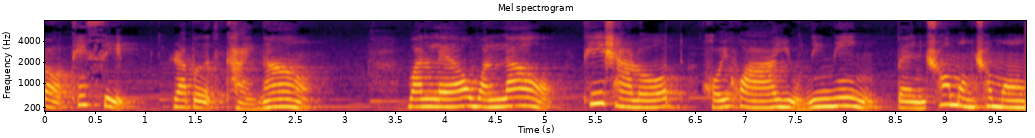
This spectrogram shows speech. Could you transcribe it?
บทที่สิบระเบิดไข่เน่า วันแล้ววันเล่า ที่ชาลอตหอยขวาอยู่นิ่งๆ เป็นชั่วโมงชั่วโมง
